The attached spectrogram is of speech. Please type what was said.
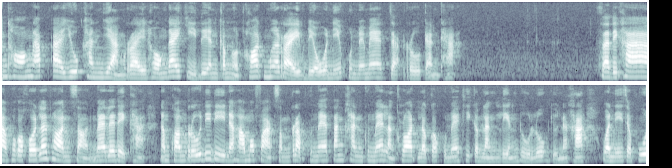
นท้องนับอายุคันอย่างไรท้องได้กี่เดือนกำหนดคลอดเมื่อไหร่ เดี๋ยววันนี้คุณแม่ ๆ จะรู้กันค่ะ วัสดีค่ะพกโค้ดเลิศพรสอนแม่และเด็กค่ะนำความรู้ดีๆนะคะ มาฝากสำหรับคุณแม่ตั้งครรภ์คุณแม่หลังคลอด แล้วก็คุณแม่ที่กำลังเลี้ยงดูลูกอยู่นะคะ วันนี้จะพูด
